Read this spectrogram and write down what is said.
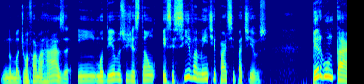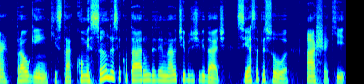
de uma forma rasa, em modelos de gestão excessivamente participativos. Perguntar para alguém que está começando a executar um determinado tipo de atividade se essa pessoa acha que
